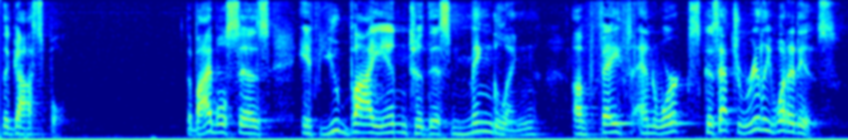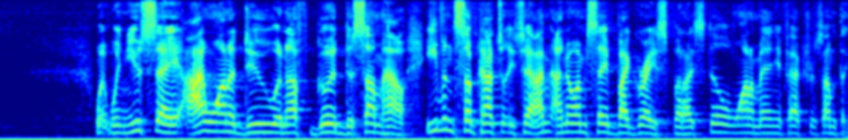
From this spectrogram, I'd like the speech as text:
the gospel. The Bible says if you buy into this mingling of faith and works, because that's really what it is. When you say, I want to do enough good to somehow, even subconsciously say, i know I'm saved by grace, but I still want to manufacture something.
